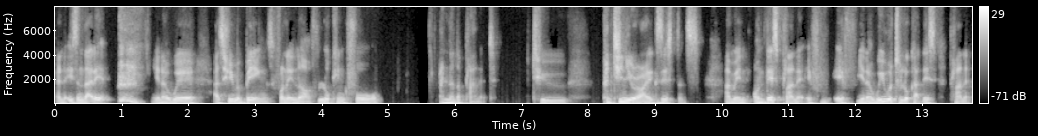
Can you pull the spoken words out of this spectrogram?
And isn't that it? you know, we're as human beings, funny enough, looking for another planet to continue our existence. I mean, on this planet, if if you know we were to look at this planet,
